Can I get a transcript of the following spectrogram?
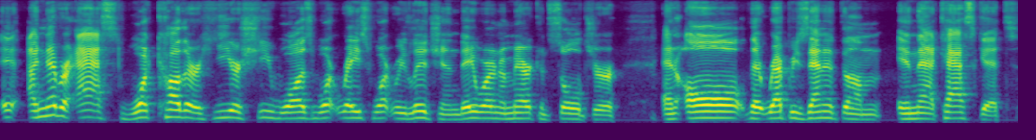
it, I never asked what color he or she was, what race, what religion. They were an American soldier, and all that represented them in that casket,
